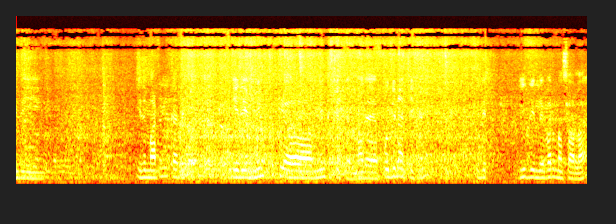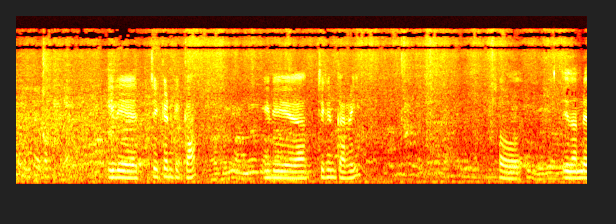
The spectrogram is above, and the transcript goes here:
ఇది ఇది మటన్ కర్రీ ఇది మింట్ మింట్ చికెన్ అదే పుదీనా చికెన్ ఇది ఇది లివర్ మసాలా. ఇది చికెన్ టిక్కా. ఇది చికెన్ కర్రీ. సో ఇదండి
